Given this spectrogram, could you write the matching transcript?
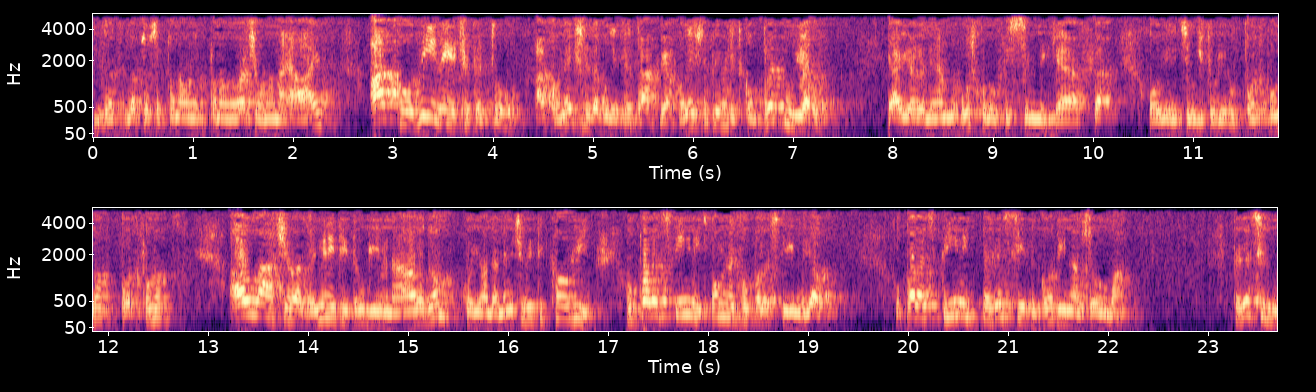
I zato, zato se ponovno, ponovno vraćamo na onaj aj. Ako vi nećete to, ako nećete da budete takvi, ako nećete prihvatiti kompletnu vjeru, ja i da nam uskoro fisilni kafa, o uđite u vjeru potpuno, potpuno, Allah će vas zamijeniti drugim narodom koji onda neće biti kao vi. U Palestini, spomenuli smo u Palestinu, jel? U Palestini 50 godina zuluma. 50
